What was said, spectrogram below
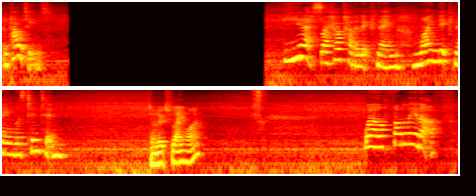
empower teams. Yes, I have had a nickname. My nickname was Tintin. Do you want to explain why? Well, funnily enough,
